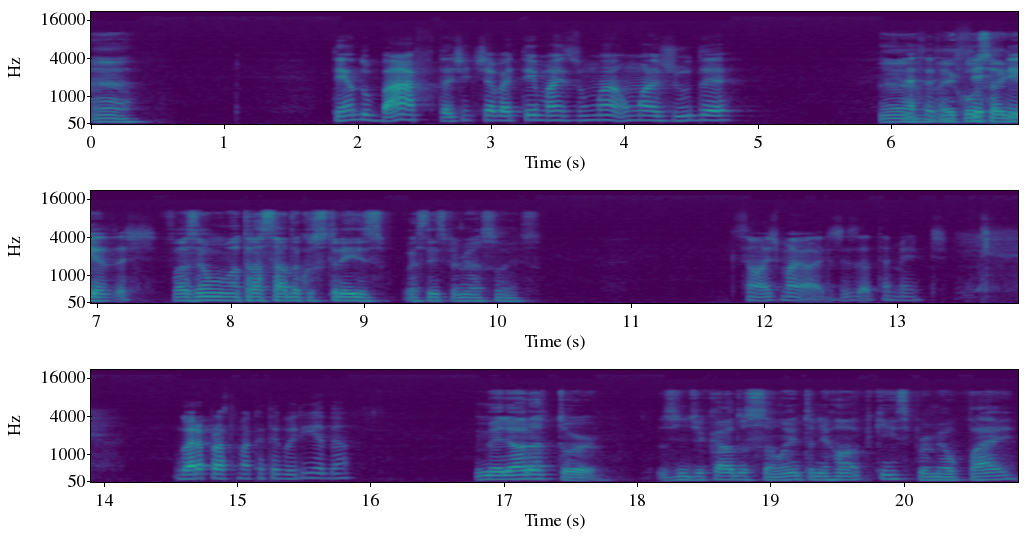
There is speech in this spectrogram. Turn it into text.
É. Tendo o BAFTA, a gente já vai ter mais uma, uma ajuda é, nessas aí consegue fazer uma traçada com os três, com as três premiações. São as maiores, exatamente. Agora a próxima categoria da Melhor ator. Os indicados são Anthony Hopkins por Meu Pai,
